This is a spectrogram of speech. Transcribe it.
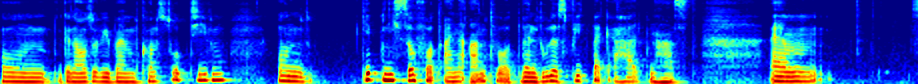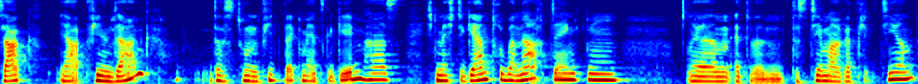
und genauso wie beim konstruktiven und gib nicht sofort eine Antwort, wenn du das Feedback erhalten hast. Ähm, sag ja vielen Dank, dass du ein Feedback mir jetzt gegeben hast. Ich möchte gern drüber nachdenken, ähm, etwa das Thema reflektieren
